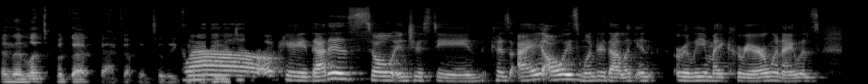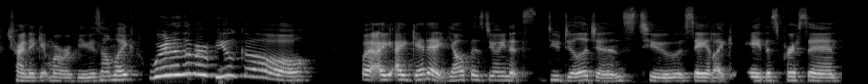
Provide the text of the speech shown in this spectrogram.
And then let's put that back up into the wow. Reviews. Okay, that is so interesting because I always wonder that, like in early in my career when I was trying to get more reviews, I'm like, where did the review go? But I, I, get it. Yelp is doing its due diligence to say like, hey, this person,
